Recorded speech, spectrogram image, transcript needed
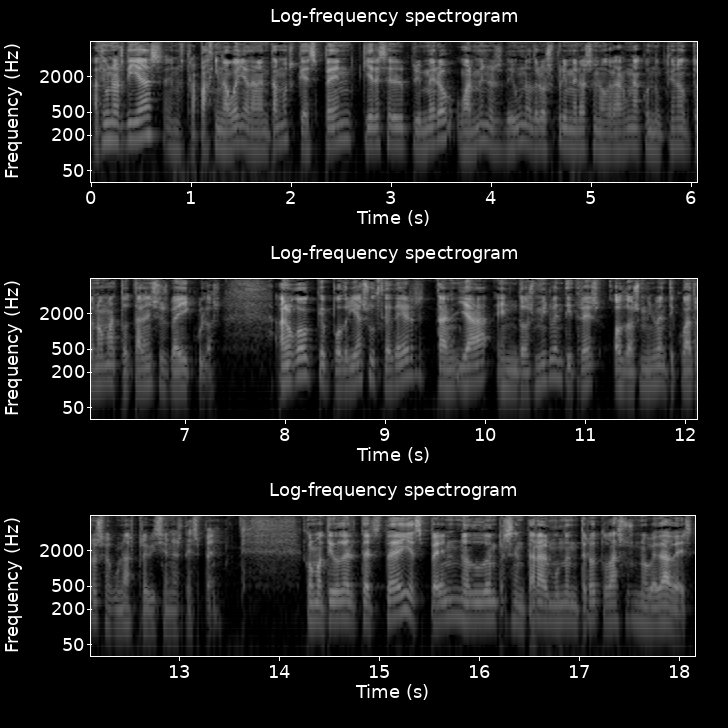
Hace unos días en nuestra página web adelantamos que Spen quiere ser el primero o al menos de uno de los primeros en lograr una conducción autónoma total en sus vehículos, algo que podría suceder ya en 2023 o 2024 según las previsiones de Spen. Con motivo del Test Day, Spen no dudó en presentar al mundo entero todas sus novedades,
